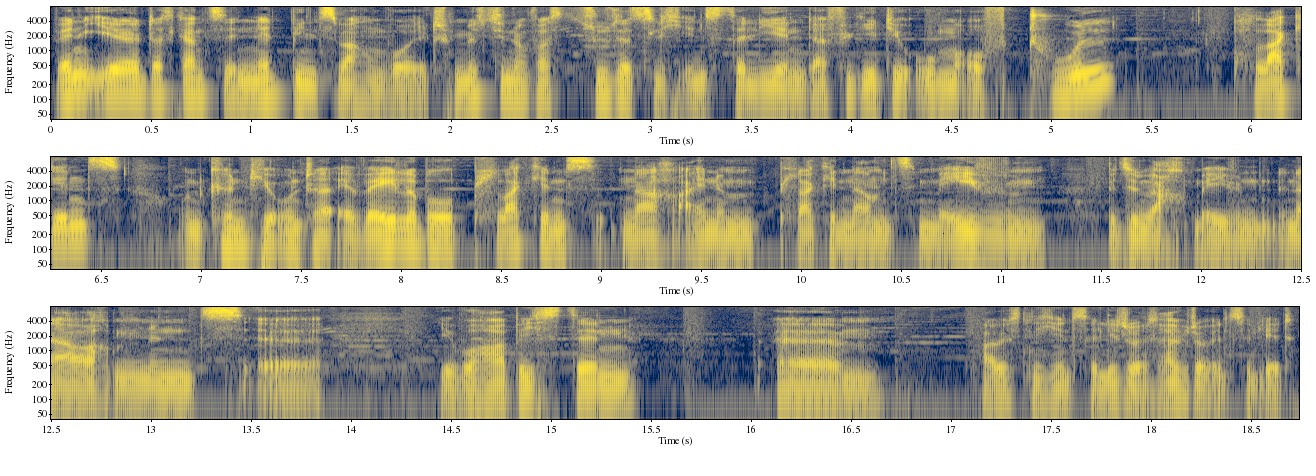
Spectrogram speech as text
Wenn ihr das Ganze in NetBeans machen wollt, müsst ihr noch was zusätzlich installieren. Dafür geht ihr oben auf Tool, Plugins und könnt hier unter Available Plugins nach einem Plugin namens Maven beziehungsweise ach, Maven, namens, äh, hier, wo habe ich es denn? Ähm, habe ich es nicht installiert, oder das habe ich doch installiert.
